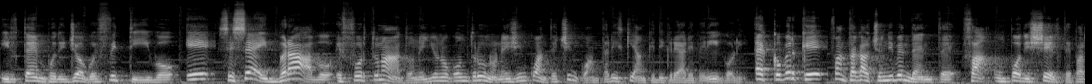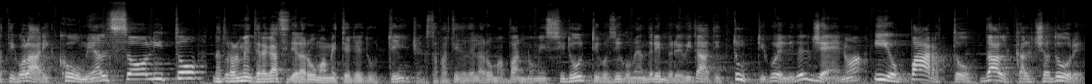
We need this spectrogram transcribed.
il tempo di gioco effettivo e se sei bravo e fortunato negli uno contro uno, nei 50 e 50, rischi anche di creare pericoli. Ecco perché Fantacalcio Indipendente fa un po' di scelte particolari come al solito. Naturalmente ragazzi della Roma mettete tutti, cioè in questa partita della Roma vanno messi tutti, così come andrebbero evitati tutti quelli del Genoa. Io parto dal calciatore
